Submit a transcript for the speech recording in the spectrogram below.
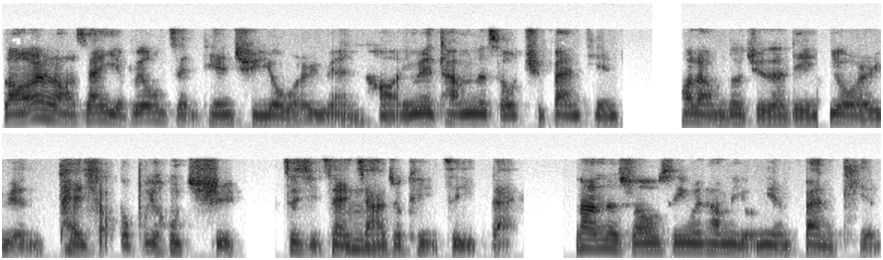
老二、老三也不用整天去幼儿园哈，因为他们那时候去半天。后来我们都觉得连幼儿园太小都不用去，自己在家就可以自己带。嗯、那那时候是因为他们有念半天，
